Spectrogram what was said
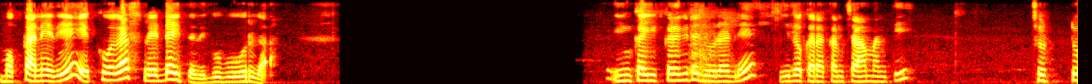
మొక్క అనేది ఎక్కువగా స్ప్రెడ్ అవుతుంది గుబూరుగా. ఇంకా ఇక్కడ గిట చూడండి ఇదొక రకం చామంతి. చుట్టూ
